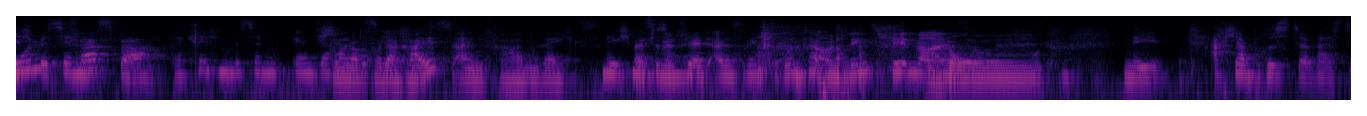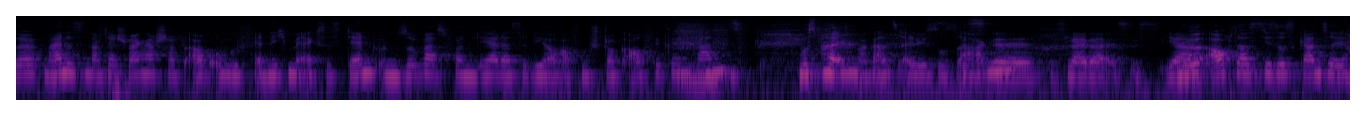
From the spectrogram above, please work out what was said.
ist ein bisschen- unfassbar. Da kriege ich ein bisschen Gänsehaut. Stell dir mal vor, da reißt ein Faden rechts. Nee, ich weißt du, dann möchte- fällt alles rechts runter und links steht noch alles so. Nee. Ach ja, Brüste, weißt du. Meine sind nach der Schwangerschaft auch ungefähr nicht mehr existent und sowas von leer, dass du die auch auf dem Stock aufwickeln kannst. Muss man jetzt mal ganz ehrlich so sagen. Ist, äh, ist leider, es ist, ja. Ne? Auch dass dieses ganze, ja,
